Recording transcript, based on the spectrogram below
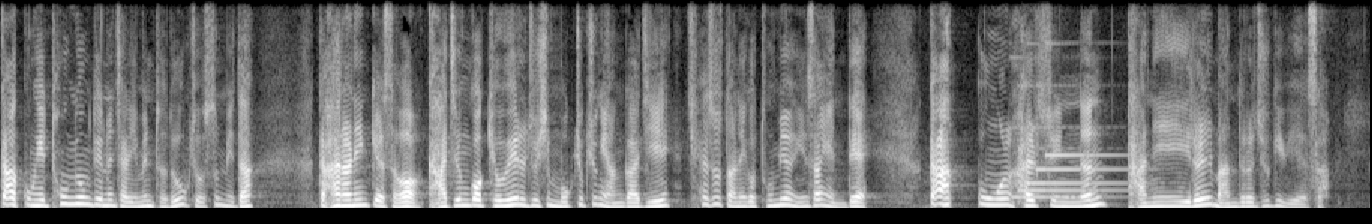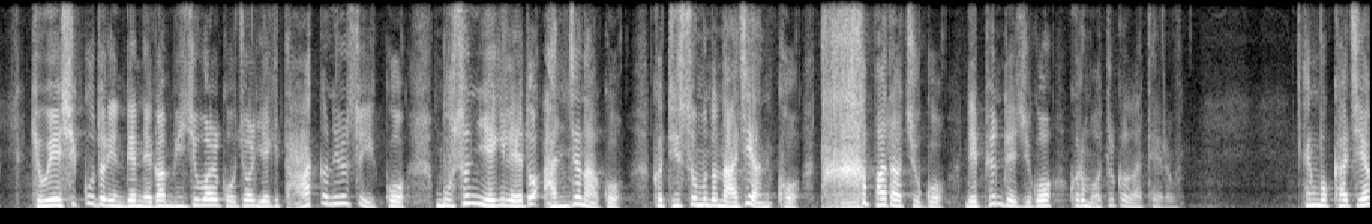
까꿍이 통용되는 자리면 더더욱 좋습니다. 그러니까 하나님께서 가정과 교회를 주신 목적 중에 한 가지 최소 단위가 두 명 이상인데 깍꿍을 할 수 있는 단위를 만들어 주기 위해서 교회 식구들인데 내가 미주얼 고주얼 얘기 다 꺼낼 수 있고 무슨 얘기를 해도 안전하고 그 뒷소문도 나지 않고 다 받아주고 내 편 돼주고 그럼 어떨 것 같아요 여러분 행복하지요?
